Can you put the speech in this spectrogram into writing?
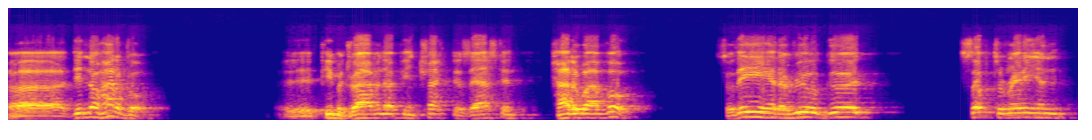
uh, didn't know how to vote. Uh, people driving up in tractors asking, How do I vote? So they had a real good subterranean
